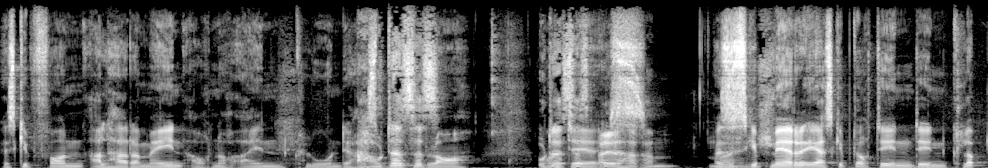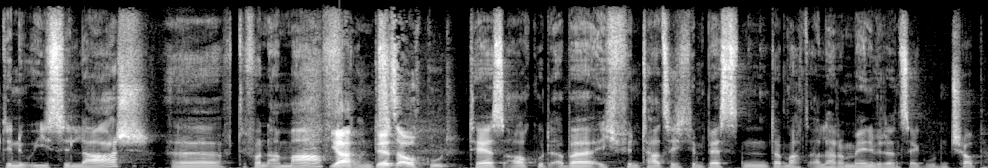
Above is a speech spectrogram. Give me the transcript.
es gibt von Al-Haramain auch noch einen Klon, der heißt Oh, das ist- Blanc. Oder Und ist das der Al-Haram? Also es gibt mehrere, ja, es gibt auch den, den Club de Nuit Silage äh, von Amar. Ja, der ist auch gut. der ist auch gut, aber ich finde tatsächlich den besten, da macht Al-Haramain wieder einen sehr guten Job.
